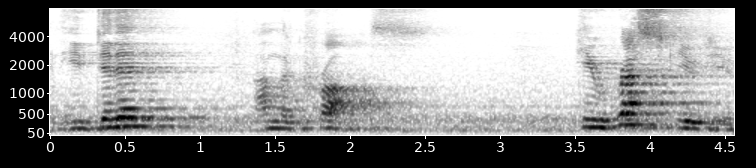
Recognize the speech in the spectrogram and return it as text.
And He did it on the cross. He rescued you.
